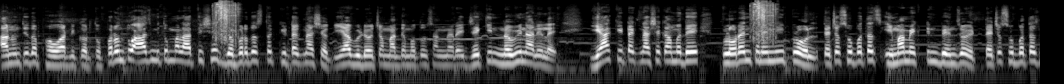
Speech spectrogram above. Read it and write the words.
आणून तिथं फवारणी करतो. परंतु आज मी तुम्हाला अतिशय जबरदस्त कीटकनाशक या व्हिडिओच्या माध्यमातून सांगणार आहे जे की नवीन आलेलं आहे. या कीटकनाशकामध्ये क्लोरॅन्थेनिप्रोल त्याच्यासोबतच इमामेक्टिन बेन्झोइट त्याच्यासोबतच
